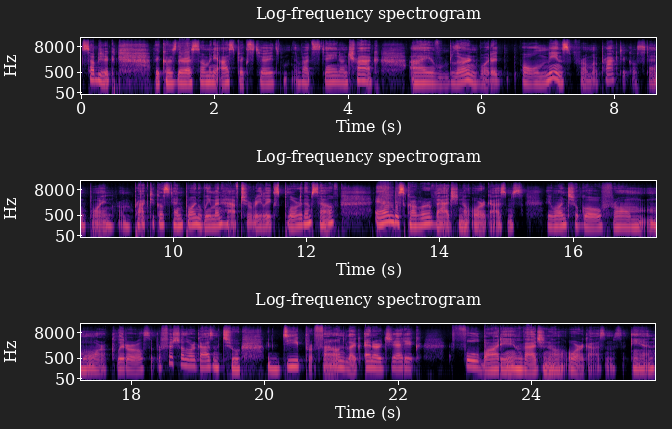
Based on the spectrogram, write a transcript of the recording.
subject because there are so many aspects to it about staying on track. I learned what it all means from a practical standpoint. From practical standpoint, women have to really explore themselves and discover vaginal orgasms. They want to go from more clitoral, superficial orgasm to deep, profound, like energetic, full body vaginal orgasms. And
